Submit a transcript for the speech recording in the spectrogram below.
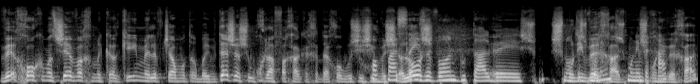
וחוק מס שבח מקרקעין מ-1949, שהוחלף אחר כך את החוק ב-63. חוק מס העיזבון בוטל בשנות ה-80? 81.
